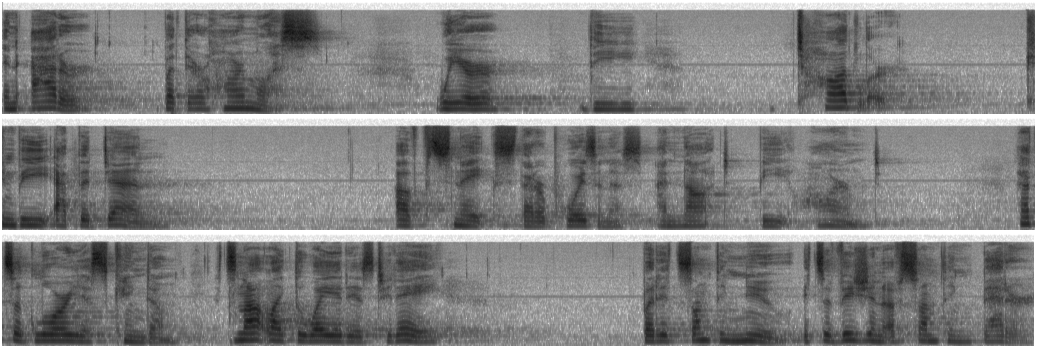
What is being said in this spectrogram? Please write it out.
an adder, but they're harmless, where the toddler can be at the den of snakes that are poisonous and not be harmed. That's a glorious kingdom. It's not like the way it is today, but it's something new. It's a vision of something better.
